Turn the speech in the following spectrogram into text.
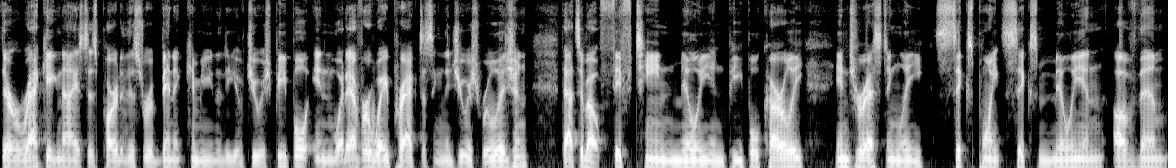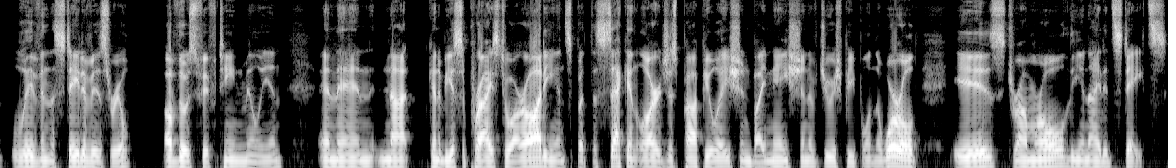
They're recognized as part of this rabbinic community of Jewish people in whatever way practicing the Jewish religion. That's about 15 million people, Carly. Interestingly, 6.6 million of them live in the state of Israel, of those 15 million and then not going to be a surprise to our audience, but the second largest population by nation of Jewish people in the world is, drumroll, the United States,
